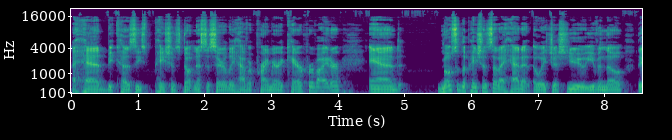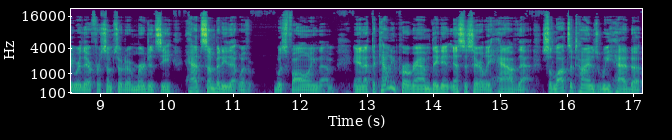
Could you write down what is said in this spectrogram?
ahead because these patients don't necessarily have a primary care provider. And most of the patients that I had at OHSU, even though they were there for some sort of emergency, had somebody that was was following them. And at the county program, they didn't necessarily have that. So lots of times we had to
